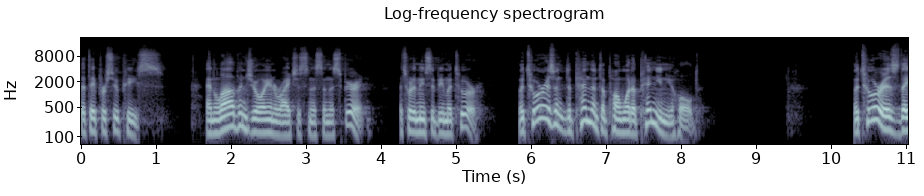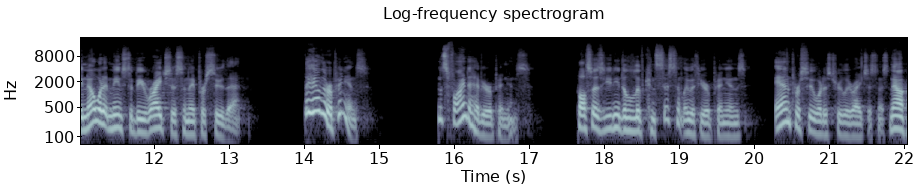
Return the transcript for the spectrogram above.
that they pursue peace and love and joy and righteousness in the Spirit. That's what it means to be mature. Mature isn't dependent upon what opinion you hold. Mature is they know what it means to be righteous and they pursue that. They have their opinions. It's fine to have your opinions. Paul says you need to live consistently with your opinions and pursue what is truly righteousness. Now,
